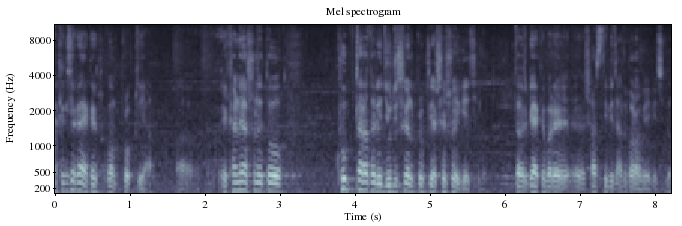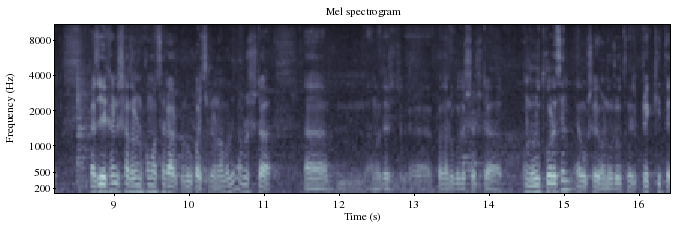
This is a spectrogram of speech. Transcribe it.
এক এক জায়গায় এক এক রকম প্রক্রিয়া। এখানে আসলে তো খুব তাড়াতাড়ি জুডিশিয়াল প্রক্রিয়া শেষ হয়ে গিয়েছিল। তাদেরকে একেবারে শাস্তি বিধান করা হয়ে গেছিল কাজে এখানে সাধারণ ক্ষমা ছাড়া আর কোনো উপায় ছিল না আমাদের। আমরা সেটা আমাদের প্রধান উপদেষ্টা সেটা অনুরোধ করেছেন এবং সেই অনুরোধের প্রেক্ষিতে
